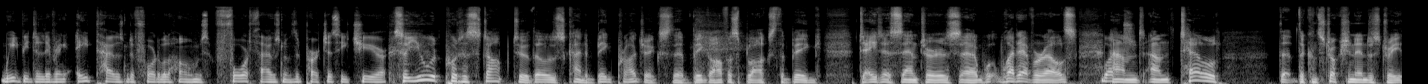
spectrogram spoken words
We'd be delivering 8,000 affordable homes, 4,000 of the purchase each year. So you would put a stop to those kind of big projects, the big office blocks, the big data centres, uh, whatever else, what? and and tell the, the construction industry,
